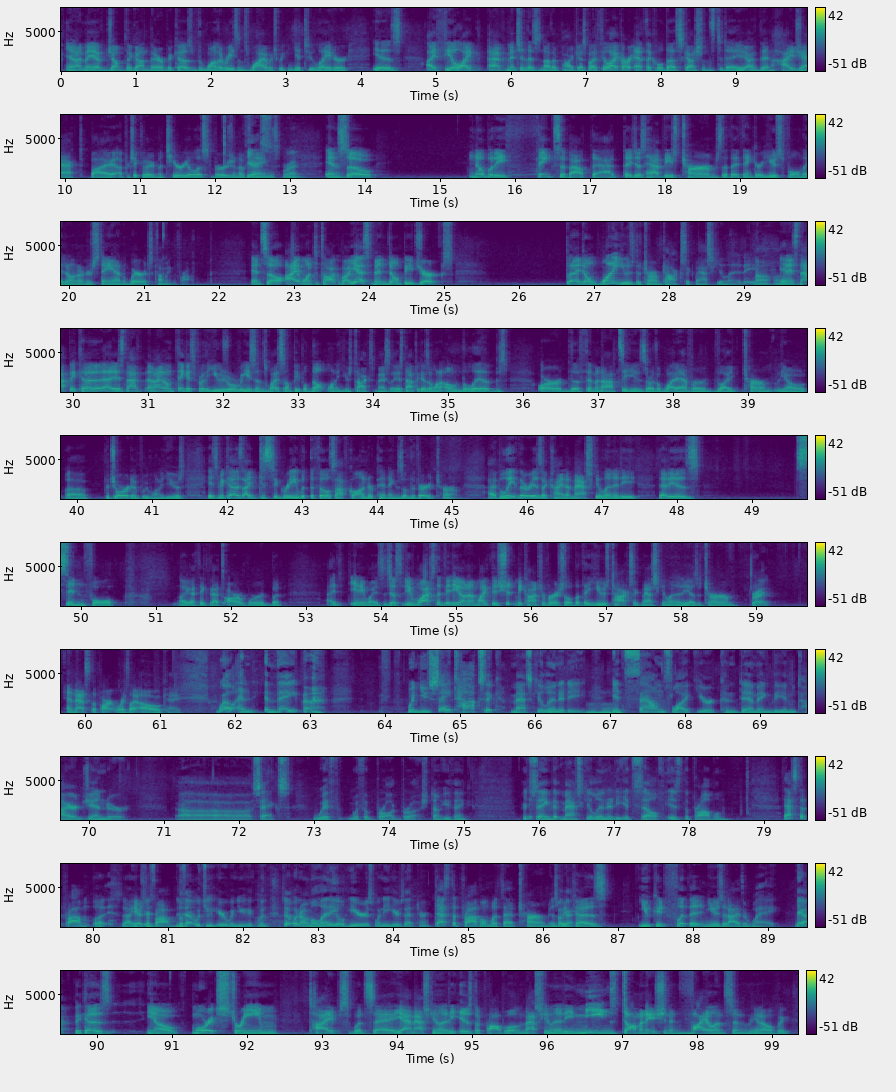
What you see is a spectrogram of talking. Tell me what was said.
and I may have jumped the gun there because one of the reasons why, which we can get to later, is I feel like I've mentioned this in other podcasts, but I feel like our ethical discussions today have been hijacked by a particularly materialist version of Yes, things, right, And so nobody thinks about that. They just have these terms that they think are useful and they don't understand where it's coming from. And so I want to talk about yes, men don't be jerks. But I don't want to use the term toxic masculinity. Uh-huh. And it's not because it's not and I don't think it's for the usual reasons why some people don't want to use toxic masculinity. It's not because I want to own the libs or the feminazis or the whatever like term, you know, uh, pejorative we want to use. is because I disagree with the philosophical underpinnings of the very term. I believe there is a kind of masculinity that is sinful. Like I think that's our word, but I, anyways, just you watch the video and I'm like, this shouldn't be controversial, but they use toxic masculinity as a term, Right. and that's the part where it's like, oh, okay, Well, and and they when you say toxic masculinity, Mm-hmm. it sounds like you're condemning the entire gender uh, sex with with a broad brush, don't you think? It's saying that masculinity itself is the problem. that's the problem. Uh, now here's the problem. Is that what you hear when you when, is that what a millennial hears when he hears that term? that's the problem with that term is Okay. because you could flip it and use it either way. Yeah. because you know more extreme types would say yeah masculinity is the problem. Masculinity means domination and violence and you know if we you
